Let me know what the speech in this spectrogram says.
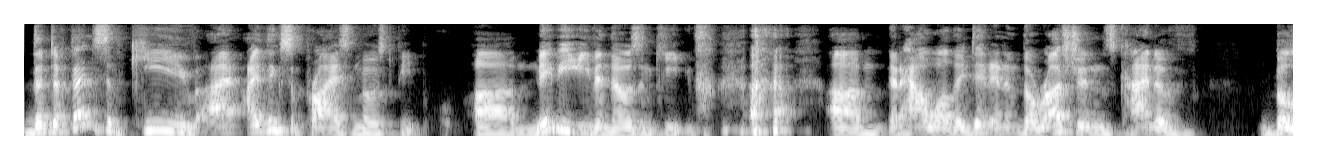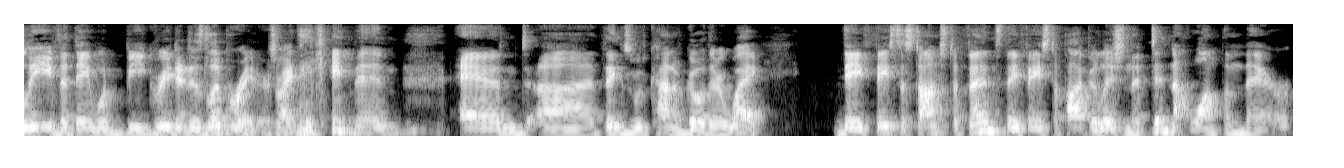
The defense of Kiev, I, I think, surprised most people, um, maybe even those in Kiev, um, that how well they did. And the Russians kind of believe that they would be greeted as liberators, right? They came in and uh, things would kind of go their way. They faced a staunch defense. They faced a population that did not want them there.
